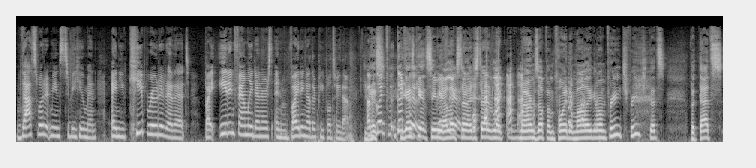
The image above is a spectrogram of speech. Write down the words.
That's what it means to be human. And you keep rooted in it by eating family dinners and inviting other people to them. You um, guys, good, good you guys food. can't see me. Good I like start. I just started like my arms up. I'm pointing at Molly, going preach, preach. That's, but that's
